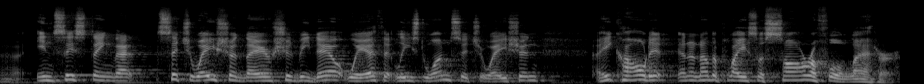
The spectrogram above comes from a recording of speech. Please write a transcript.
uh, insisting that situation there should be dealt with, at least one situation. He called it in another place a sorrowful letter.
